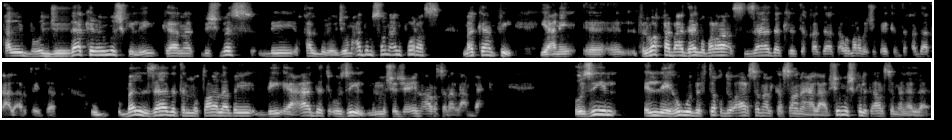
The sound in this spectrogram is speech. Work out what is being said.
قلب هجوم. لكن المشكلة كانت مش بس بقلب الهجوم عدم صنع الفرص. ما كان في يعني آه، في الواقع بعد هاي المباراة زادت الانتقادات أول مرة بشوف هيك انتقادات على أرتيتا بل زادت المطالبة بإعادة أوزيل من مشجعين أرسنال اللي عم بحكي. أوزيل اللي هو بيفتقده أرسنال كصانع ألعاب. شو مشكلة أرسنال هلأ؟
